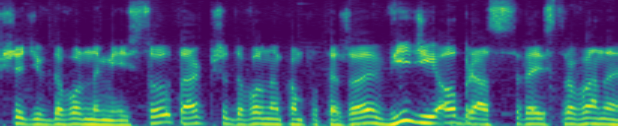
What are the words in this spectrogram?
siedzi w dowolnym miejscu, tak, przy dowolnym komputerze, widzi obraz rejestrowany,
